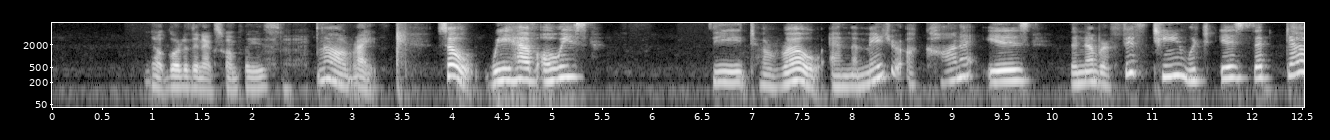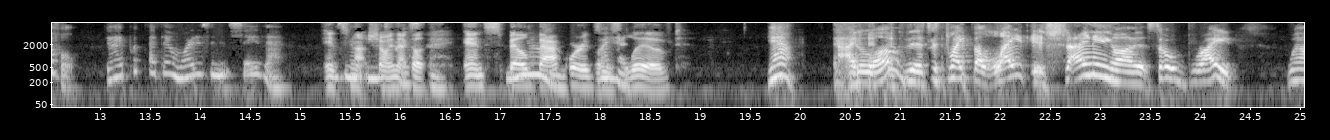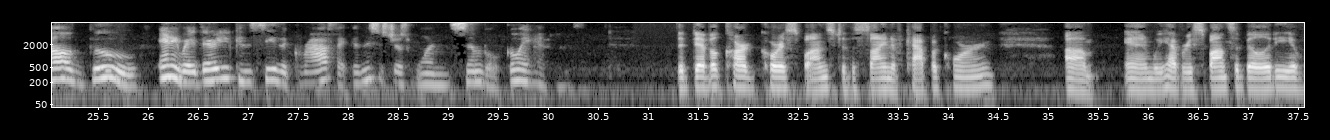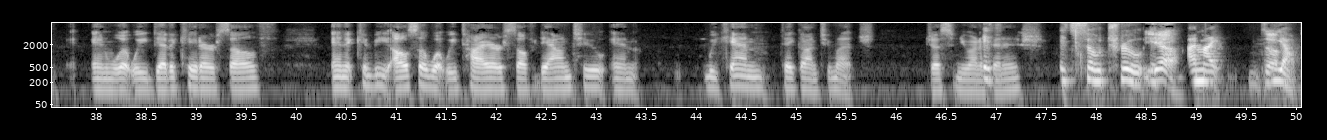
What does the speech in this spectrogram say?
No, go to the next one, please. All right. So we have always the tarot, and the major arcana is the number 15, which is the devil. Did I put that down? Why doesn't it say that? It's Isn't not showing that color. And spelled no, backwards is lived. Yeah. I love this. It's like the light is shining on it so bright. Well, boo. Anyway, there you can see the graphic, and this is just one symbol. Go ahead. The devil card corresponds to the sign of Capricorn. Um, and we have responsibility of and what we dedicate ourselves and it can be also what we tie ourselves down to and we can take on too much justin you want to finish it's so true yeah i might so, yeah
